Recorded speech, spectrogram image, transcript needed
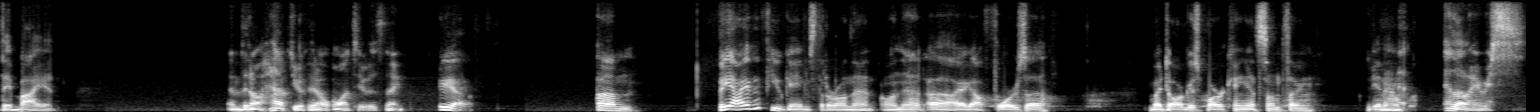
they buy it. And they don't have to if they don't want to. Is the thing. Yeah. Um, but yeah, I have a few games that are on that. On that, uh, I got Forza. My dog is barking at something. You know. Hello, Iris.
